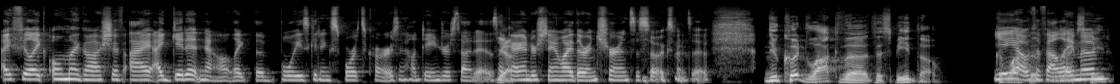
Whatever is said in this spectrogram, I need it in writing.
I feel like, oh my gosh, if I, I get it now, like the boys getting sports cars and how dangerous that is. Like, Yeah. I understand why their insurance is so expensive. You could lock the the speed though. Yeah, yeah, with the valet mode. speed.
